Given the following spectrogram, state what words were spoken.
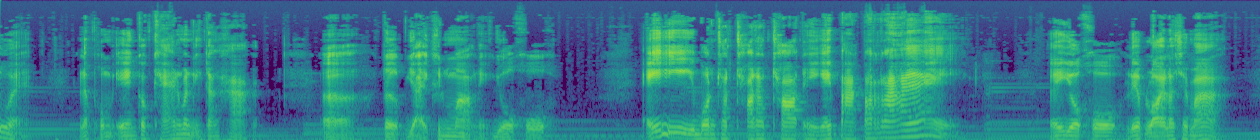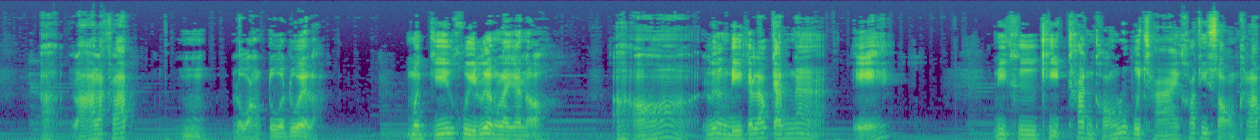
ด้วย และผมเองก็แค้นมันอีกต่างหาก เอ่อ เติบใหญ่ขึ้นมากเนี่ยโยโคไอ้บนช็อตช็อตช็อตไอ้ไอ้ปากปลาร้ายไอ้โยโคเรียบร้อยแล้วใช่ไหมอะล้าแล้วครับ อืม ระวังตัวด้วยล่ะ เมื่อกี้คุยเรื่องอะไรกันหรอ อ๋อ เรื่องดีกันแล้วกันนะ่ะ เอ๋นี่คือขีดขั้นของลูกผู้ชายข้อที่สองครับ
